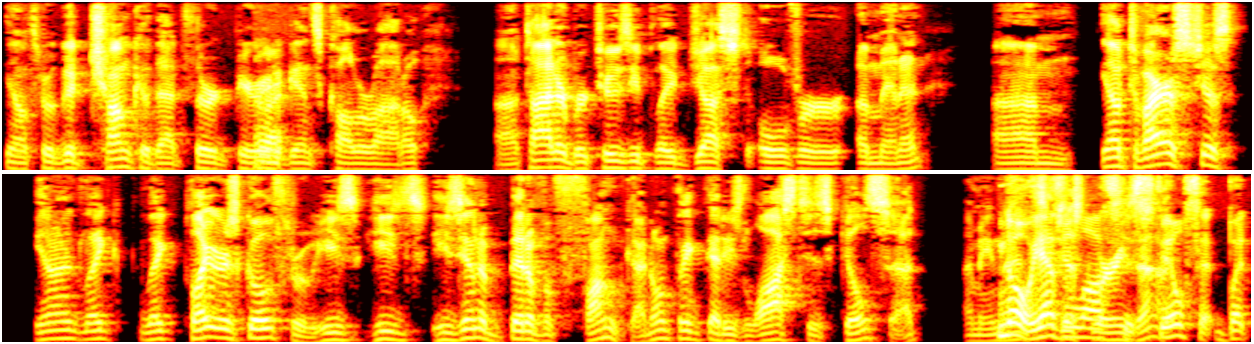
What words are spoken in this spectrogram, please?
you know, through a good chunk of that third period right. against Colorado. Uh, Tyler Bertuzzi played just over a minute. Um, you know, Tavares just you know, like like players go through. He's he's he's in a bit of a funk. I don't think that he's lost his skill set. I mean, no, he hasn't lost his skill set. But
